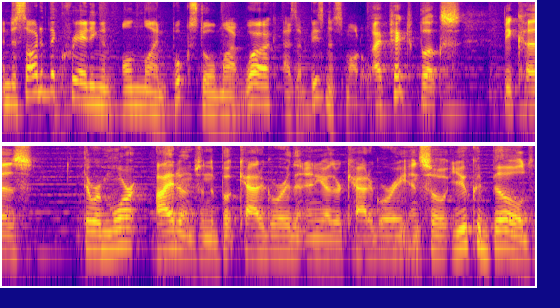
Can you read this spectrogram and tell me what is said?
and decided that creating an online bookstore might work as a business model. I picked books because there were more items in the book category than any other category, and so you could build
